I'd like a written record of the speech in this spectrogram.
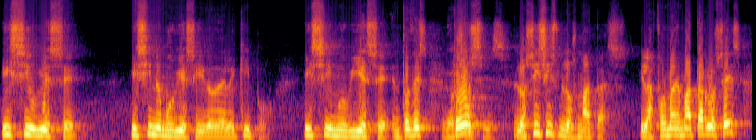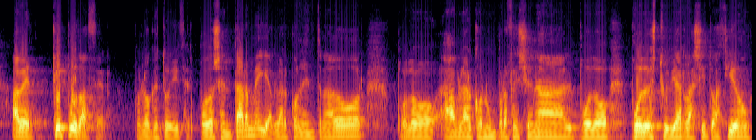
¿Y si hubiese? ¿Y si no me hubiese ido del equipo? ¿Y si me hubiese? Entonces, Los todos ISIS. los ISIS los matas. Y la forma de matarlos es, a ver, ¿qué puedo hacer? Pues lo que tú dices, puedo sentarme y hablar con el entrenador, puedo hablar con un profesional, puedo, puedo estudiar la situación,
